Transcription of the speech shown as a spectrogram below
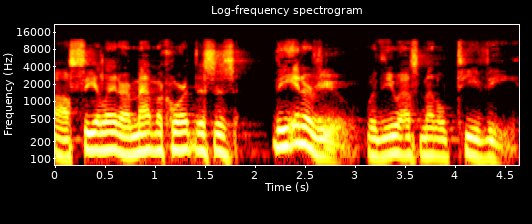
I'll see you later. I'm Matt McCourt. This is the interview with U.S. Metal TV.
